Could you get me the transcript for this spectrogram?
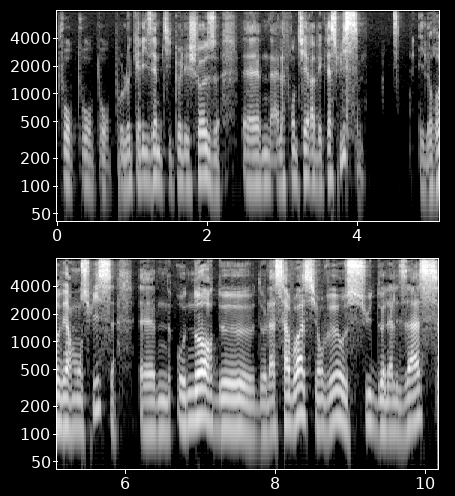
pour, pour, pour, pour, localiser un petit peu les choses à la frontière avec la Suisse et le Revermont suisse, au nord de, de, la Savoie, si on veut, au sud de l'Alsace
